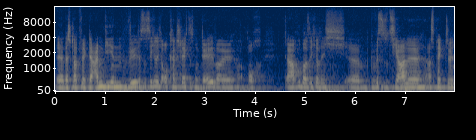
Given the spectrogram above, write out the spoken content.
das Stadtwerk da angehen will. Das ist sicherlich auch kein schlechtes Modell, weil auch darüber sicherlich ähm, gewisse soziale Aspekte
